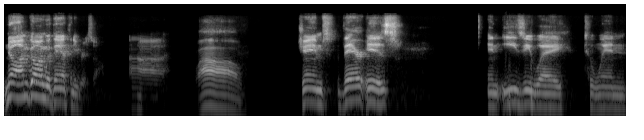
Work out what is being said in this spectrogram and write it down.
No, I'm going with Anthony Rizzo. Uh, Wow. James, there is an easy way to win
